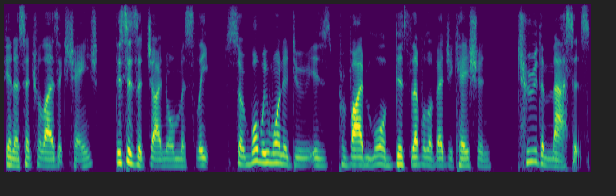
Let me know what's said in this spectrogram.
in a centralized exchange. This is a ginormous leap. So what we want to do is provide more of this level of education to the masses.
